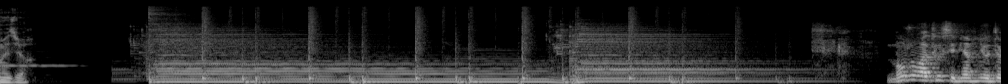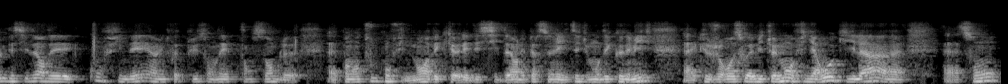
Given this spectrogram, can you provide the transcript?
mesure. Bonjour à tous et bienvenue au Talk Décideur des confinés. Une fois de plus, on est ensemble euh, pendant tout le confinement avec euh, les décideurs, les personnalités du monde économique euh, que je reçois habituellement au Figaro qui là sont,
